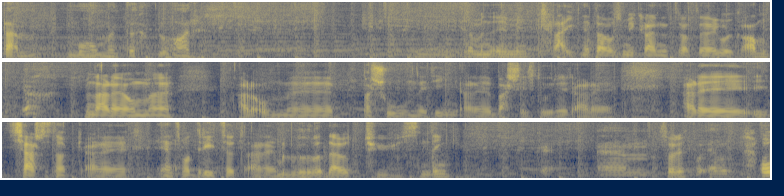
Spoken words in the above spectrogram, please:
band-momentet du har? Ja, men, min kleinhet er jo så mye kleinheter at det går jo ikke an. Men er det om eh, Er det om eh, personlige ting? Er det bæsjehistorier? Er det Er det kjærestesnakk? Er det en som har driti seg ut? Er det Det er jo tusen ting. Sorry. Å!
